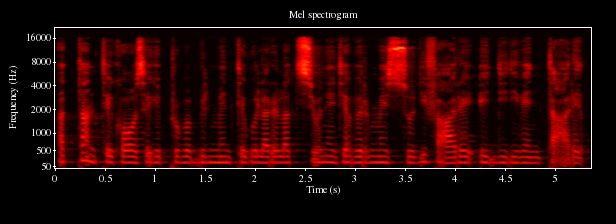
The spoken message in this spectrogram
a tante cose che probabilmente quella relazione ti ha permesso di fare e di diventare.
